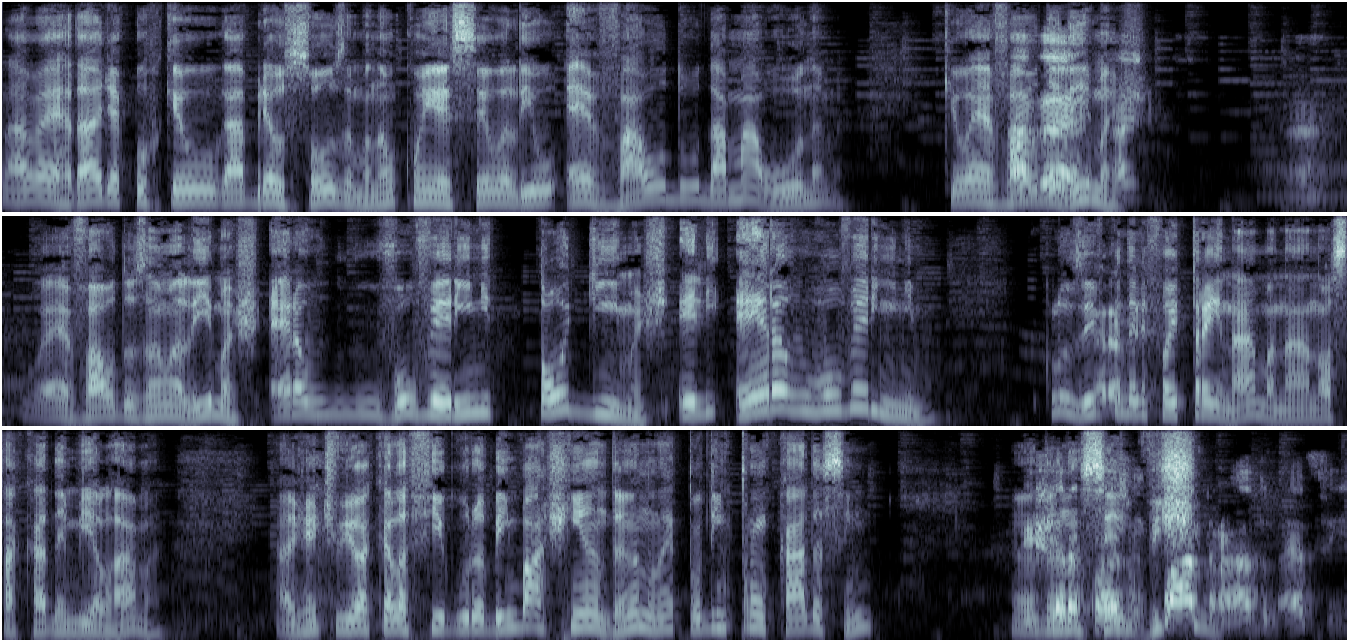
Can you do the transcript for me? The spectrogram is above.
Na verdade é porque o Gabriel Souza, mano, não conheceu ali o Evaldo da Maô, né, mano? Que o Evaldo Ah, ali, mano. Ah, O Evaldozão ali, mas era o Wolverine todinho, mas ele era o Wolverine, mano. Inclusive, Era quando ele mesmo. foi treinar, mano, na nossa academia lá, mano, a gente viu aquela figura bem baixinha andando, né? Toda entroncada assim. Bicho Andando era assim, quase um vixe, quadrado, né? Assim,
